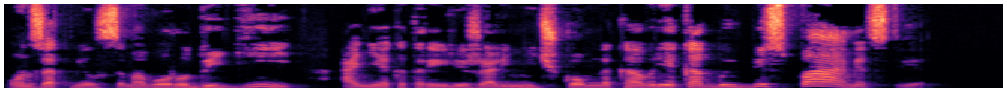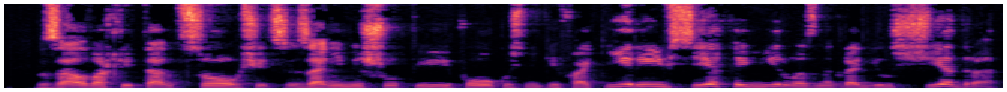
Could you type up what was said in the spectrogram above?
Он затмил самого Рудыги, а некоторые лежали ничком на ковре, как бы в беспамятстве. В зал вошли танцовщицы, за ними шуты, фокусники, факиры, и всех мир вознаградил щедро.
